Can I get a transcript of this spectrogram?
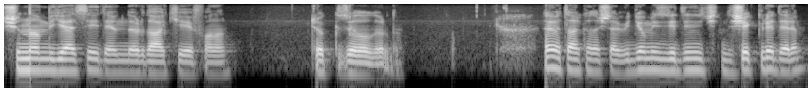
Şundan bir gelseydi M4 AK'ye falan. Çok güzel olurdu. Evet arkadaşlar videomu izlediğiniz için teşekkür ederim.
